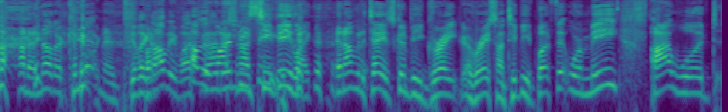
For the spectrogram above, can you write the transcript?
on another commitment. You're like, I'll, I'll, be watching, I'll be on, watching on TV. Like, and I'm going to tell you, it's going to be great a race on TV. But if it were me, I would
